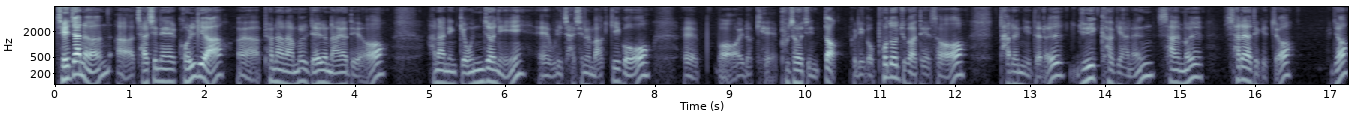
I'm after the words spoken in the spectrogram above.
제자는 아, 자신의 권리와 아, 편안함을 내려놔야 돼요. 하나님께 온전히 에, 우리 자신을 맡기고 에, 뭐 이렇게 부서진 떡 그리고 포도주가 돼서 다른 이들을 유익하게 하는 삶을 살아야 되겠죠. 그죠?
